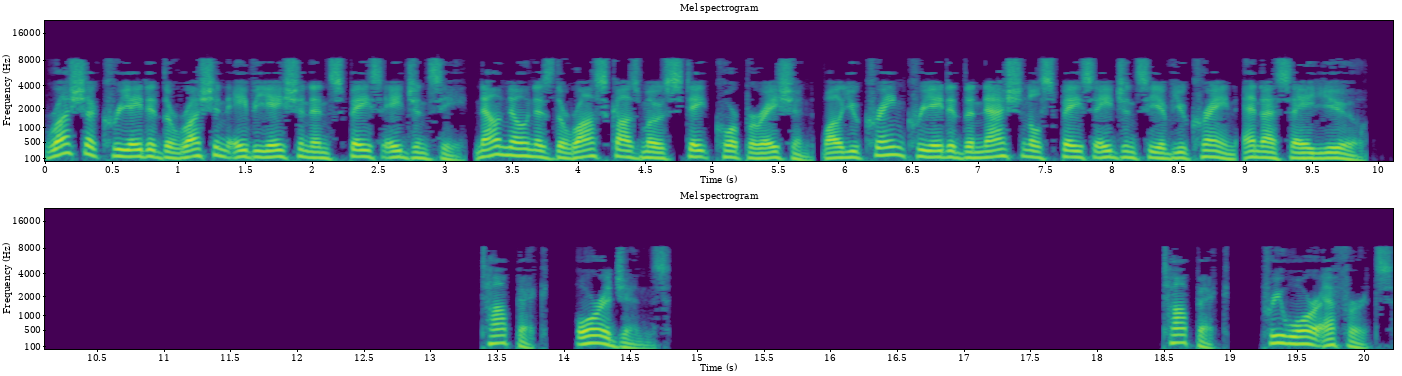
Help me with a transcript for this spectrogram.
Russia created the Russian Aviation and Space Agency, now known as the Roscosmos State Corporation, while Ukraine created the National Space Agency of Ukraine Origins. Pre-war efforts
